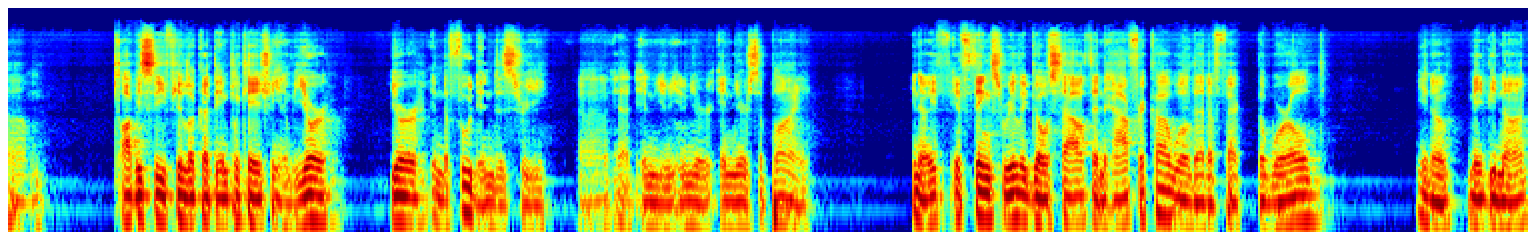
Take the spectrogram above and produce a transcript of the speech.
um, obviously if you look at the implication, you know, you're you're in the food industry uh, in, your- in your in your supply. You know, if, if things really go south in Africa, will that affect the world? You know, maybe not,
